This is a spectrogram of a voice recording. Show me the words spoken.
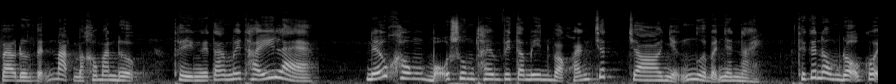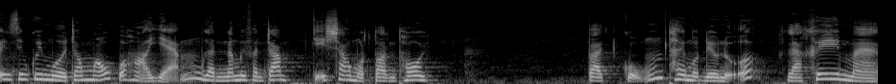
vào đường tĩnh mạch mà không ăn được, thì người ta mới thấy là nếu không bổ sung thêm vitamin và khoáng chất cho những người bệnh nhân này, thì cái nồng độ coenzyme Q10 trong máu của họ giảm gần 50% chỉ sau một tuần thôi. Và cũng thêm một điều nữa là khi mà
